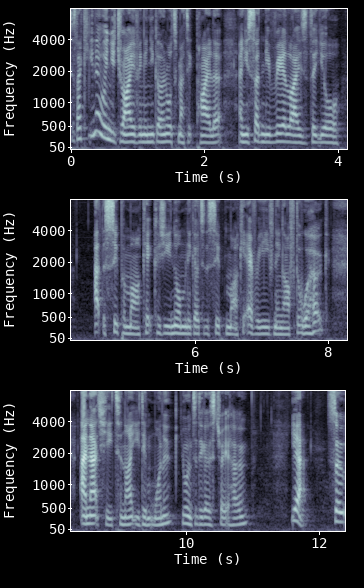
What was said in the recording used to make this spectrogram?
it's like, you know, when you're driving and you go on automatic pilot and you suddenly realize that you're at the supermarket because you normally go to the supermarket every evening after work. And actually, tonight you didn't want to. You wanted to go straight home. Yeah. So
